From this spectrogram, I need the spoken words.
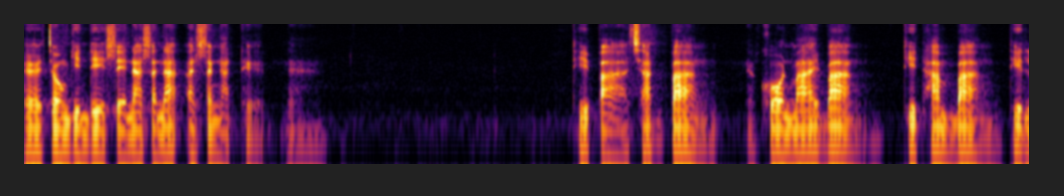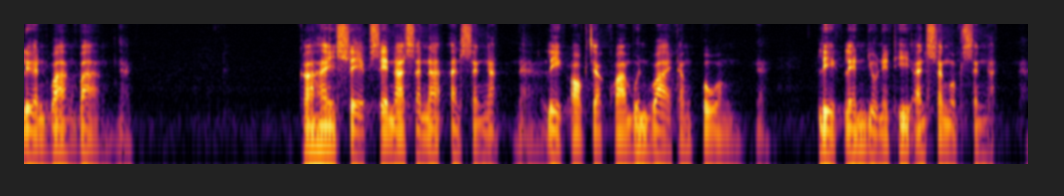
ธอจงยินดีเสนาสนะอันสงัดเถิดนะที่ป่าชัดบ้างนะโคนไม้บ้าง ที่ถ้ำบ้าง ที่เรือนว่างบ้างนะก็ให้เสพเสนาสนะอันสงัดนะหลีกออกจากความวุ่นวายทั้งปวงนะหลีกเล้นอยู่ในที่อันสงบสงัดนะ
